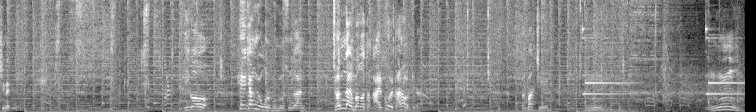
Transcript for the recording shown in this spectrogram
지맥 이거 해장용으로 먹는 순간 전날 먹었던 알코올 다 나올 기라 딱 맞지 음. 음.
